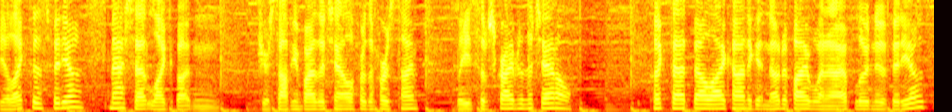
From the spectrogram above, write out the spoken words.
you like this video, smash that like button. If you're stopping by the channel for the first time, please subscribe to the channel. Click that bell icon to get notified when I upload new videos.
